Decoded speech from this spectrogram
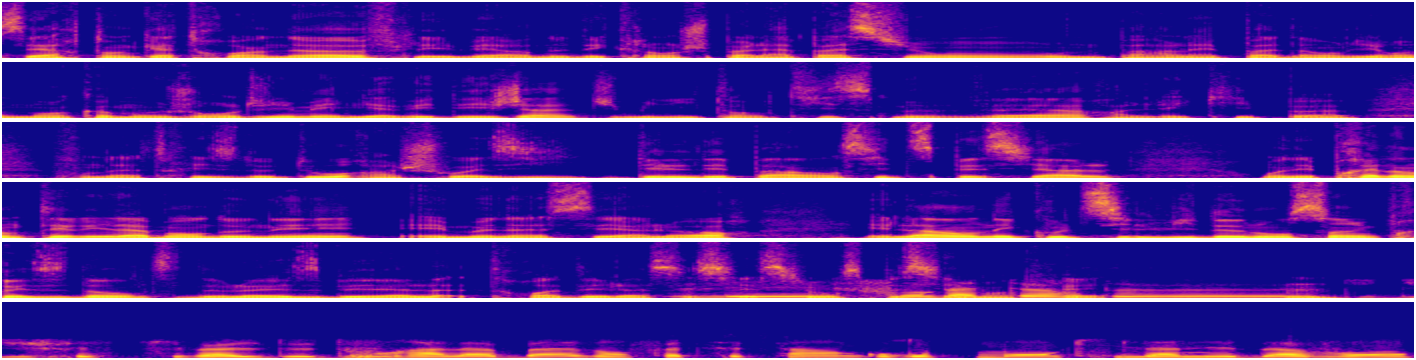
Certes, en 89, les Verts ne déclenchent pas la passion, on ne parlait pas d'environnement comme aujourd'hui, mais il y avait déjà du militantisme vert. L'équipe euh, fondatrice de Dour a choisi dès le départ un site spécial. On est près d'un terril abandonné et menacé alors. Et là, on écoute Sylvie Denoncinq, présidente de la SBL 3D, l'association spécialement créée. de- Hmm. du, du festival de Dour, à la base, en fait, c'était un groupement qui, l'année d'avant,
